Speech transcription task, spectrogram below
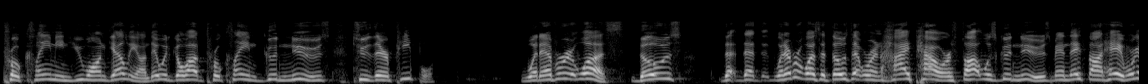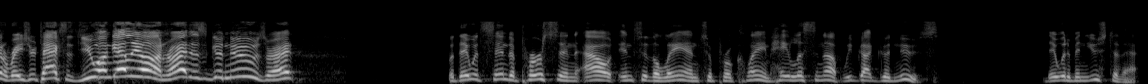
proclaiming euangelion. They would go out proclaim good news to their people. Whatever it was, those that, that whatever it was that those that were in high power thought was good news, man, they thought, hey, we're going to raise your taxes. Euangelion, right? This is good news, right? But they would send a person out into the land to proclaim, hey, listen up, we've got good news. They would have been used to that.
